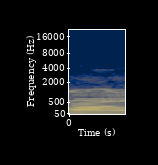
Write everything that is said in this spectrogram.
no.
